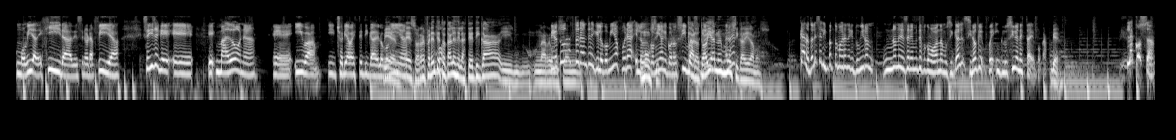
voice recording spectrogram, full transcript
movida de gira, de escenografía. Se dice que eh, eh, Madonna eh, iba y choreaba estética de locomía. Bien, eso. Referentes totales de la estética y una Pero revolución. todo esto era antes de que lo comía fuera el lo Música. comía que conocimos. Claro, todavía no es música, digamos. Claro, tal vez el impacto más grande que tuvieron no necesariamente fue como banda musical, sino que fue inclusive en esta época. Bien. La cosa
